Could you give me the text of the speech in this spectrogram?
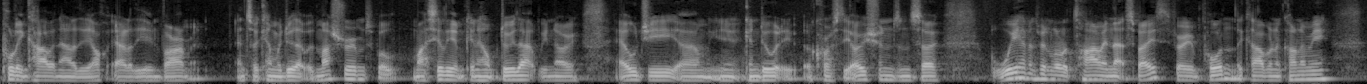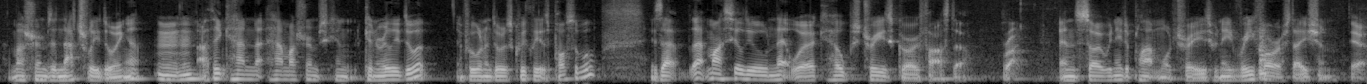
pulling carbon out of the out of the environment. And so, can we do that with mushrooms? Well, mycelium can help do that. We know algae um, you know, can do it across the oceans, and so we haven't spent a lot of time in that space. Very important, the carbon economy. Mushrooms are naturally doing it. Mm-hmm. I think how, how mushrooms can, can really do it, if we want to do it as quickly as possible, is that that mycelial network helps trees grow faster. right And so we need to plant more trees. We need reforestation. Yeah.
